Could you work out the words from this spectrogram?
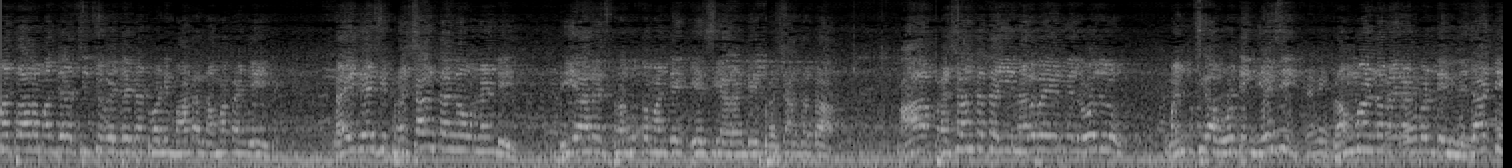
మతాల మధ్య చిచ్చు పెట్టేటటువంటి మాటలు నమ్మకండి దయచేసి ప్రశాంతంగా ఉండండి బీఆర్ఎస్ ప్రభుత్వం అంటే కేసీఆర్ అంటే ప్రశాంతత. ఆ ప్రశాంతత ఈ నలభై ఎనిమిది రోజులు మంచిగా ఓటింగ్ చేసి బ్రహ్మాండమైనటువంటి మెజార్టీ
